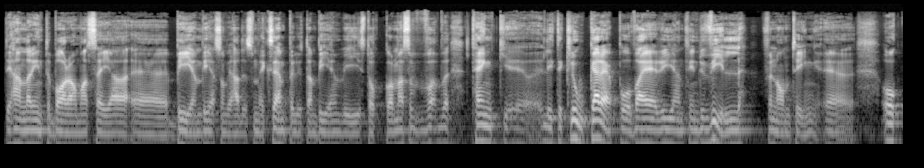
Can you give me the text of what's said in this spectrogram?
det handlar inte bara om att säga eh, BMW som vi hade som exempel utan BMW i Stockholm. Alltså tänk eh, lite klokare på vad är det egentligen du vill för någonting. Eh. Och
